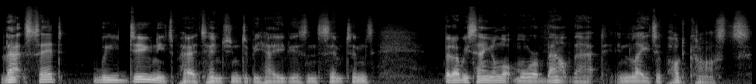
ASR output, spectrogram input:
That said, we do need to pay attention to behaviours and symptoms, but I'll be saying a lot more about that in later podcasts.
